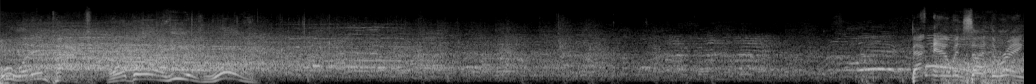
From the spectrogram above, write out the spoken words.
Ooh, what impact. Oh, boy, he is rolling. Back now inside the ring.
